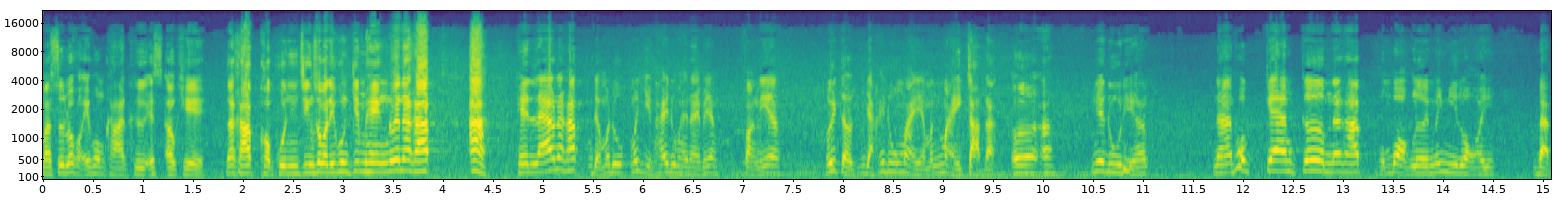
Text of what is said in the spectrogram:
มาซื้อรถของเอ็กโฮมคาคือ SLK นะครับ ขอบคุณจริงๆ สวัสดีคุณกิมเฮงด้วยนะครับอะเห็นแล้วนะครับ เดี๋ยวมาดูเมื่อกี้ให้ดูภายในไปยัง ฝั่งนี้เฮ้ยแต่อยากให้ดูใหม่อะมันใหม่จัดอะเอออะเนี่ยดูดิครับนะพวกแก้มเกิมนะครับ ผมบอกเลยไม่มีรอย แบบ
